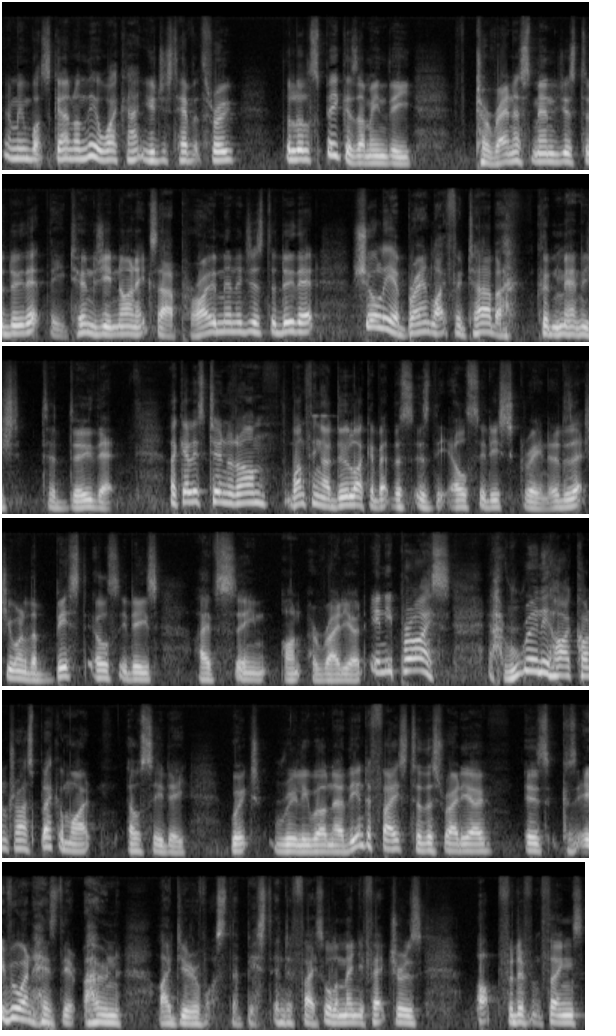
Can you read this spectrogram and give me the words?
I mean, what's going on there? Why can't you just have it through the little speakers? I mean, the Taranis manages to do that. The Turnigy 9XR Pro manages to do that. Surely a brand like Futaba could manage to do that. Okay, let's turn it on. One thing I do like about this is the LCD screen. It is actually one of the best LCDs I've seen on a radio at any price. A really high contrast black and white LCD works really well. Now the interface to this radio is, because everyone has their own idea of what's the best interface. All the manufacturers opt for different things.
